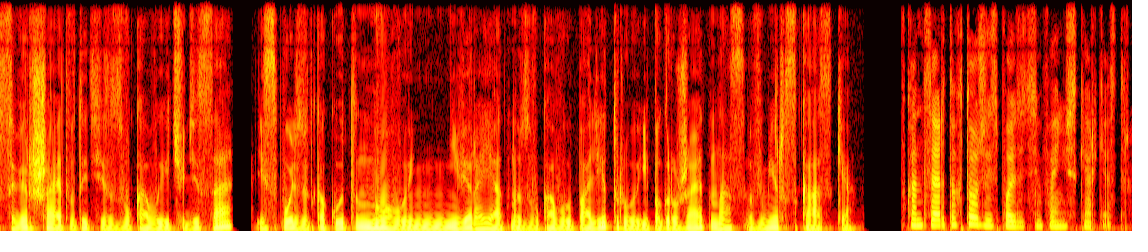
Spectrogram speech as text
совершает вот эти звуковые чудеса, использует какую-то новую невероятную звуковую палитру и погружает нас в мир сказки. В концертах тоже используют симфонический оркестр.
